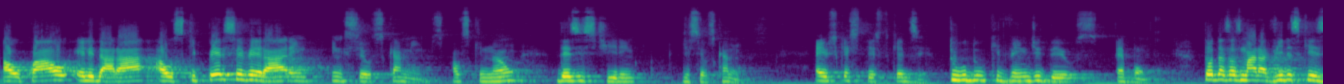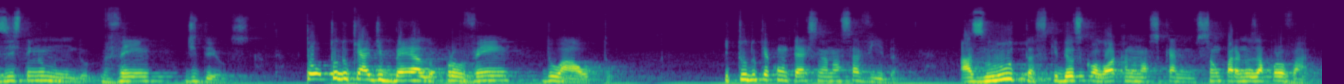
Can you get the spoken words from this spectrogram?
ao qual ele dará aos que perseverarem em seus caminhos, aos que não desistirem de seus caminhos. É isso que esse texto quer dizer. Tudo o que vem de Deus é bom. Todas as maravilhas que existem no mundo vêm de Deus. Tudo que há de belo provém do alto. E tudo o que acontece na nossa vida, as lutas que Deus coloca no nosso caminho, são para nos aprovar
